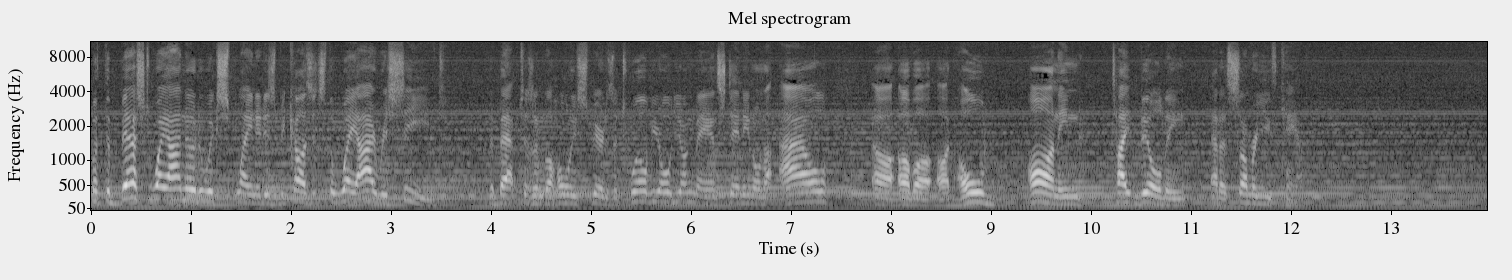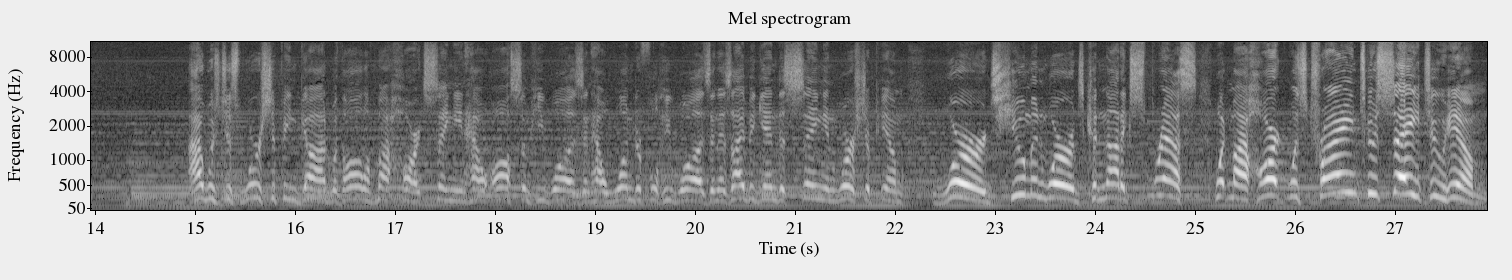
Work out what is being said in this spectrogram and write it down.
but the best way I know to explain it is because it's the way I received the baptism of the Holy Spirit as a 12 year old young man standing on an aisle uh, of a, an old awning type building at a summer youth camp. I was just worshiping God with all of my heart, singing how awesome He was and how wonderful He was. And as I began to sing and worship Him, words, human words, could not express what my heart was trying to say to Him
